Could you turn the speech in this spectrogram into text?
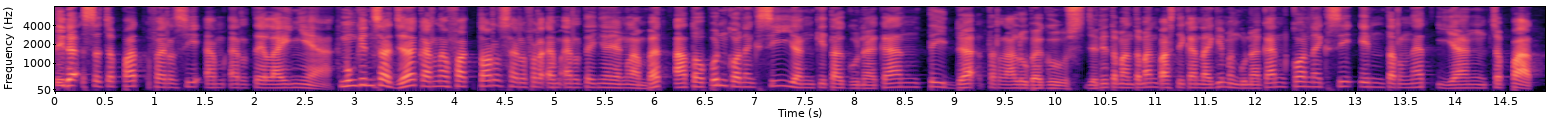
tidak secepat versi MRT lainnya. Mungkin saja karena faktor server MRT-nya yang lambat ataupun koneksi yang kita gunakan tidak terlalu bagus. Jadi teman-teman pastikan lagi menggunakan koneksi internet yang cepat.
